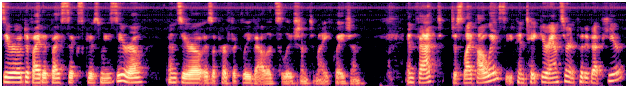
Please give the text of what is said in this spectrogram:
0 divided by 6 gives me 0, and 0 is a perfectly valid solution to my equation. In fact, just like always, you can take your answer and put it up here.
